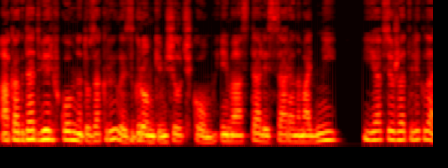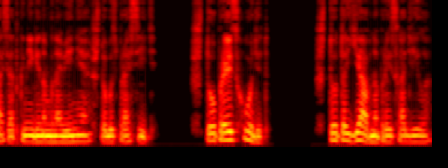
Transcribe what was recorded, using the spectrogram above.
А когда дверь в комнату закрылась с громким щелчком, и мы остались с Аароном одни, я все же отвлеклась от книги на мгновение, чтобы спросить: что происходит? Что-то явно происходило.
